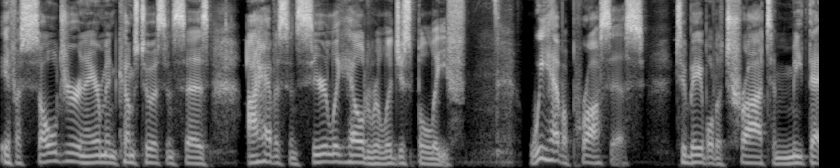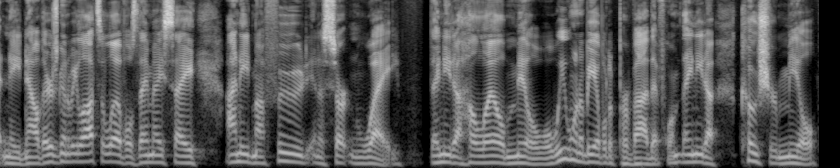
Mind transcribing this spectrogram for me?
If a soldier, an airman, comes to us and says, "I have a sincerely held religious belief," we have a process to be able to try to meet that need. Now, there's going to be lots of levels. They may say, I need my food in a certain way. They need a halal meal. Well, we want to be able to provide that for them. They need a kosher meal.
